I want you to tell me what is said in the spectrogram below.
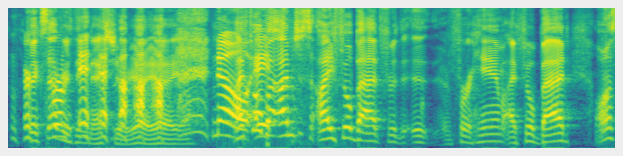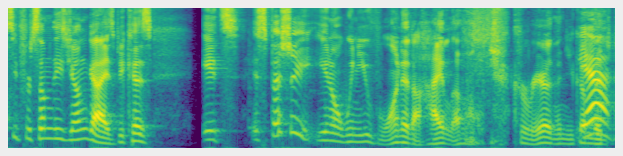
fix everything him. next year. Yeah, yeah, yeah. No, I feel it- ba- I'm just I feel bad for the, uh, for him. I feel bad honestly for some of these young guys because it's especially you know when you've won at a high level in your career and then you come Yeah. to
